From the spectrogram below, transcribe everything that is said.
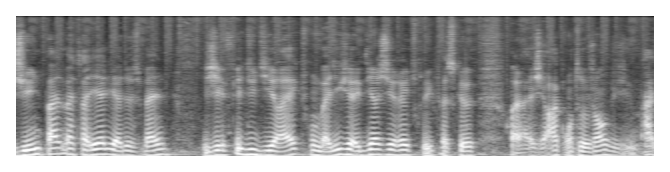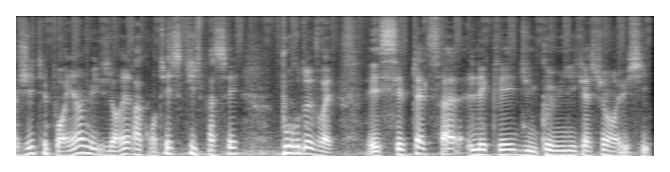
J'ai eu une panne matérielle il y a deux semaines. J'ai fait du direct. On m'a dit que j'avais bien géré le truc parce que voilà, j'ai raconté aux gens que ah, j'étais pour rien, mais je leur ai raconté ce qui se passait pour de vrai. Et c'est peut-être ça les clés d'une communication réussie.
